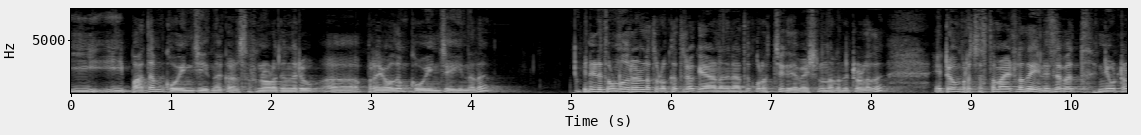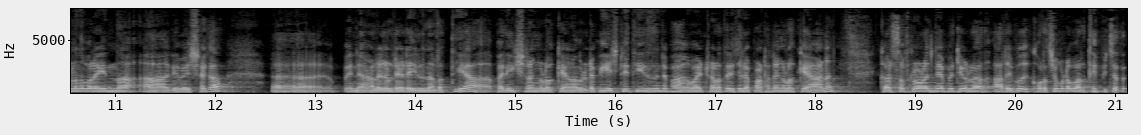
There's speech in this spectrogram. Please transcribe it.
ഈ ഈ പദം കോയിൻ ചെയ്യുന്നത്. കൾസ് ഓഫ് നോളജ് എന്നൊരു പ്രയോഗം കോയിൻ ചെയ്യുന്നത്. പിന്നീട് തൊണ്ണൂറുകളുടെ തുടക്കത്തിലൊക്കെയാണ് ഇതിനകത്ത് കുറച്ച് ഗവേഷണം നടന്നിട്ടുള്ളത്. ഏറ്റവും പ്രശസ്തമായിട്ടുള്ളത് എലിസബത്ത് ന്യൂട്ടൺ എന്ന് പറയുന്ന ഗവേഷക പിന്നെ ആളുകളുടെ ഇടയിൽ നടത്തിയ പരീക്ഷണങ്ങളൊക്കെയാണ്. അവരുടെ പി എച്ച് ഡി തീസിന്റെ ഭാഗമായിട്ട് നടത്തിയ ചില പഠനങ്ങളൊക്കെയാണ് കൾസ് ഓഫ് നോളജിനെ പറ്റിയുള്ള അറിവ് കുറച്ചും കൂടെ വർദ്ധിപ്പിച്ചത്.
